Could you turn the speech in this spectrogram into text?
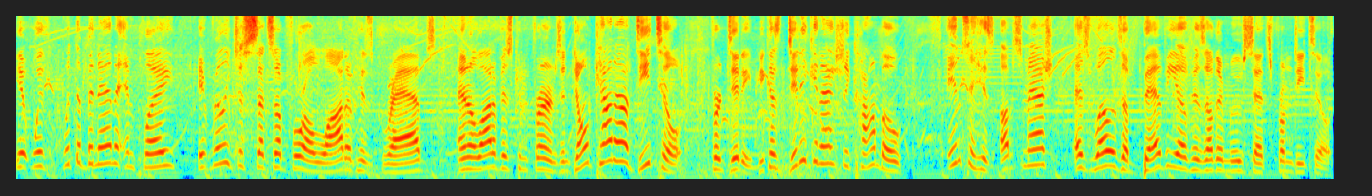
Yeah, with with the banana in play, it really just sets up for a lot of his grabs and a lot of his confirms. And don't count out D-tilt for Diddy because Diddy can actually combo into his up smash as well as a bevy of his other movesets from D-tilt.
